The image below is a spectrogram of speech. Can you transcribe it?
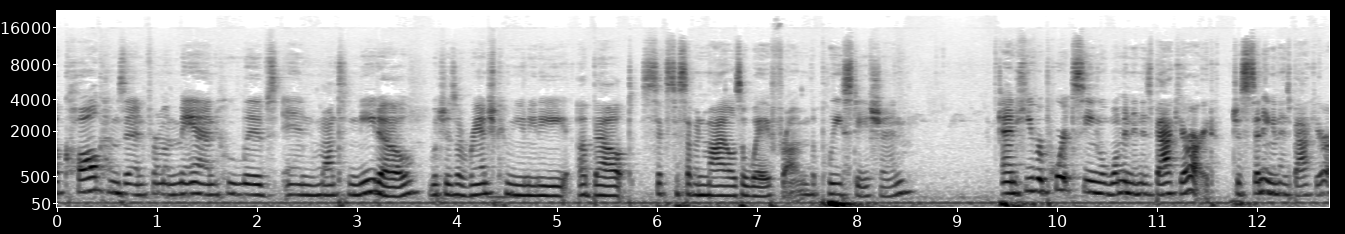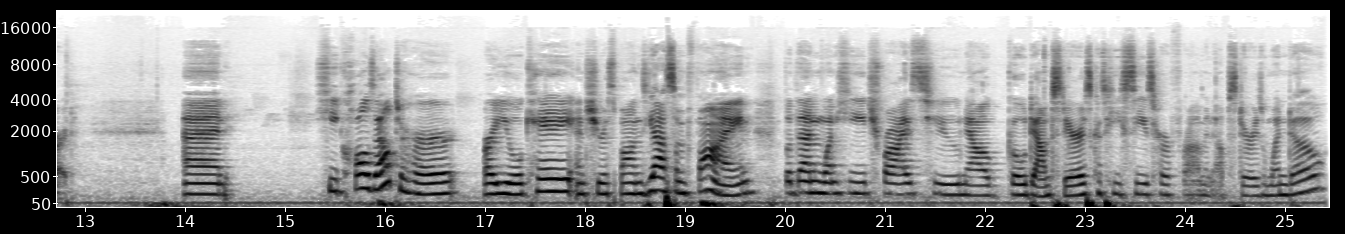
a call comes in from a man who lives in Monte Nido, which is a ranch community about 6 to 7 miles away from the police station. And he reports seeing a woman in his backyard, just sitting in his backyard. And he calls out to her are you okay? And she responds yes i'm fine. But then when he tries to now go downstairs because he sees her from an upstairs window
